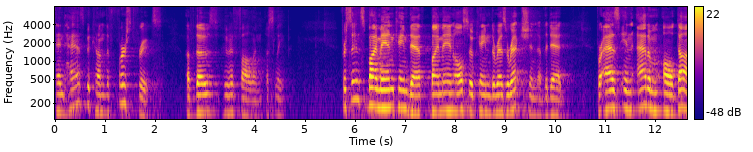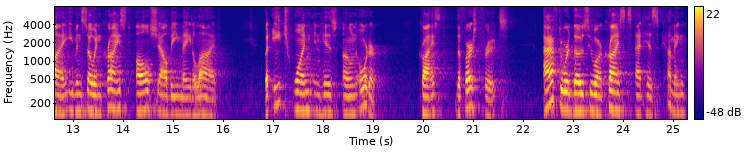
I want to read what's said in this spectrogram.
and has become the firstfruits of those who have fallen asleep. For since by man came death, by man also came the resurrection of the dead. For as in Adam all die, even so in Christ all shall be made alive but each one in his own order. Christ, the first fruits, afterward, those who are Christ's at his coming.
